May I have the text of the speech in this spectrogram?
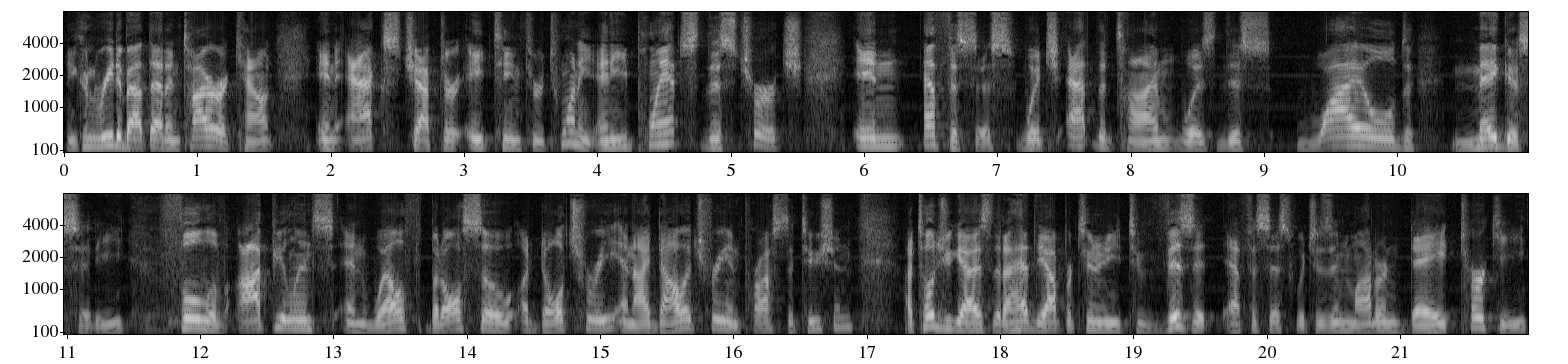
You can read about that entire account in Acts chapter 18 through 20. And he plants this church in Ephesus, which at the time was this wild megacity full of opulence and wealth, but also adultery and idolatry and prostitution. I told you guys that I had the opportunity to visit Ephesus, which is in modern day Turkey.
